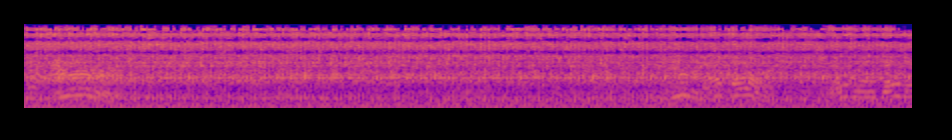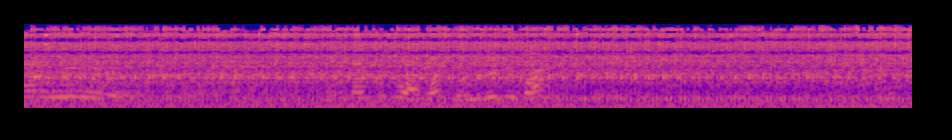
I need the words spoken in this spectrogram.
โอเคโอเคน้ำมาเบาหน่อยเบาหน่อยเออเดี๋ยวน้ำขึ้นก่อนครับเดี๋ยวจะได้ไม่ฟังโอเค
